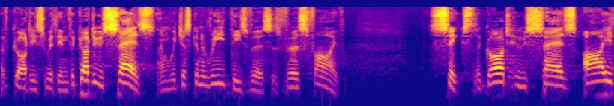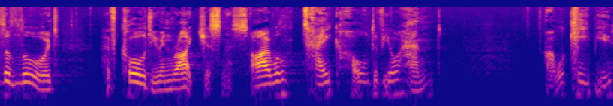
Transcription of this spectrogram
of God is with him. The God who says, and we're just going to read these verses, verse 5, 6, the God who says, I, the Lord, have called you in righteousness. I will take hold of your hand. I will keep you.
